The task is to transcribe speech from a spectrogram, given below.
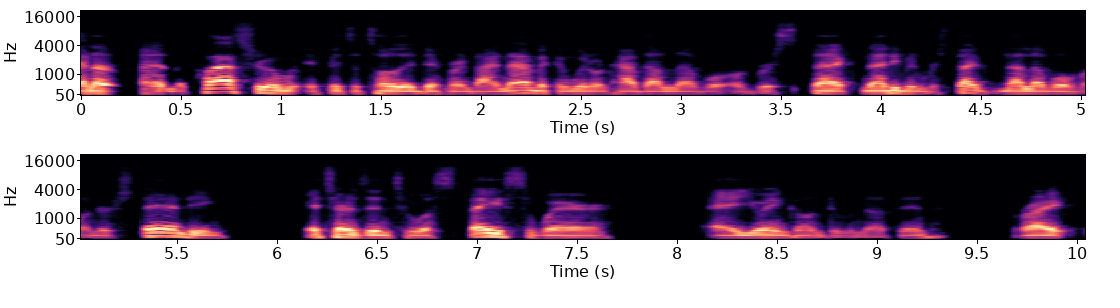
But in the classroom, if it's a totally different dynamic and we don't have that level of respect, not even respect, that level of understanding, it turns into a space where, hey, you ain't gonna do nothing, right?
